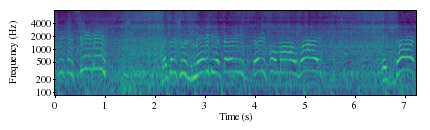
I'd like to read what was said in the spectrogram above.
If you can see me, but this was maybe a 30, 34 mile ride. It's dark.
